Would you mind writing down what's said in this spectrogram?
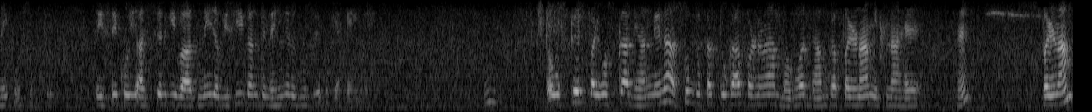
नहीं पहुँच सकते। तो इससे कोई आश्चर्य की बात नहीं जब इसी का अंत नहीं है तो दूसरे को क्या कहेंगे? हम्म। तो उसके पर उसका ध्यान देना शुद्ध सत्व का परिणाम भगवत धाम का परिणाम इतना है, है? परिणाम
